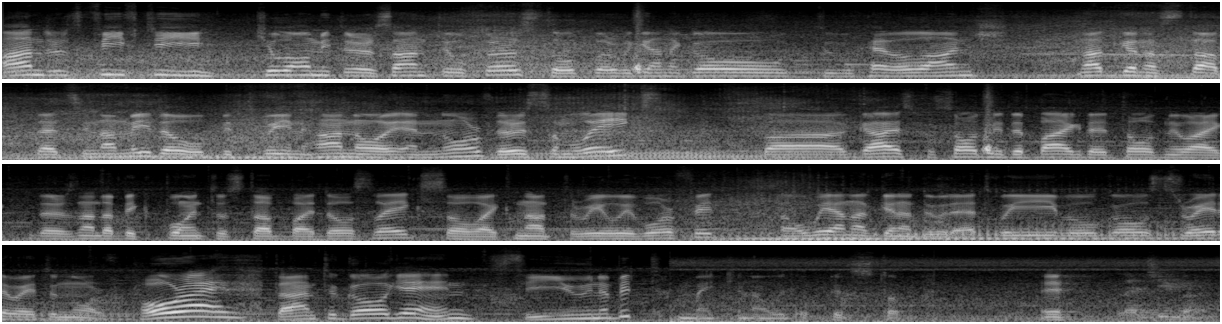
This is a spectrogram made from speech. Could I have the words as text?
150 kilometers until first stop where we're gonna go to have a lunch not gonna stop that's in the middle between Hanoi and North there is some lakes but guys who sold me the bike they told me like there's not a big point to stop by those lakes so like not really worth it. So we are not gonna do that. We will go straight away to North. All right time to go again. See you in a bit. Making a little pit stop. Yeah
